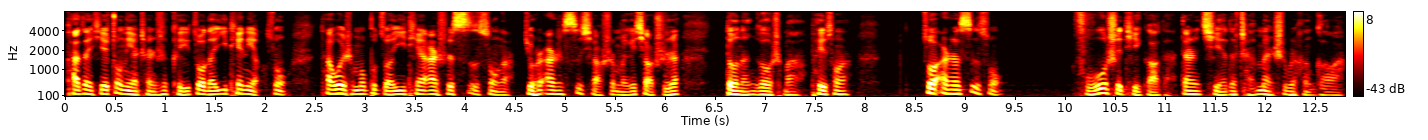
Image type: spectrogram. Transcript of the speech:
它在一些重点城市可以做到一天两送，它为什么不做一天二十四送啊？就是二十四小时每个小时都能够什么配送啊？做二十四送，服务是提高的，但是企业的成本是不是很高啊？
